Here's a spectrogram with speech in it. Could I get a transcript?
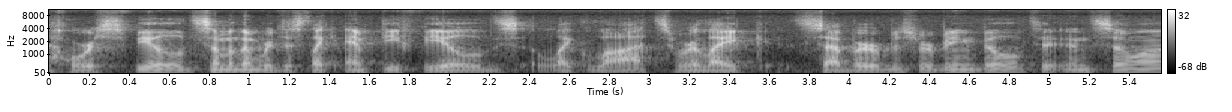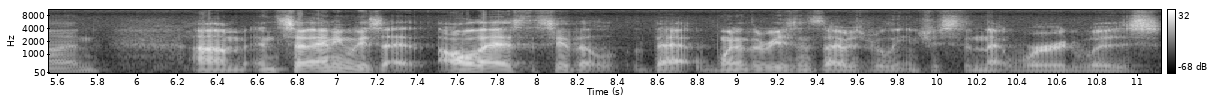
horse fields, some of them were just like empty fields, like lots where like suburbs were being built and so on. Um, and so, anyways, all that is to say that that one of the reasons I was really interested in that word was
